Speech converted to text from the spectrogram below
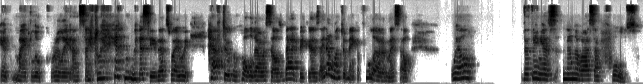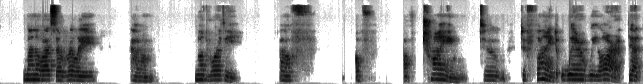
it might look really unsightly and messy. That's why we have to hold ourselves back because I don't want to make a fool out of myself. Well, the thing is, none of us are fools. None of us are really um, not worthy of of of trying to to find where we are that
